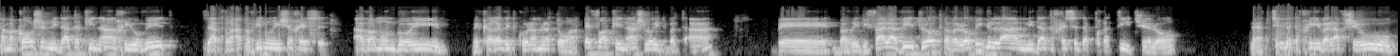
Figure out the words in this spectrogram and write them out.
המקור של מידת הקנאה החיובית זה אברהם אבינו איש החסד, אב המון גויים, מקרב את כולם לתורה. איפה הקנאה שלו התבטאה? ברדיפה להביא את לוט, אבל לא בגלל מידת החסד הפרטית שלו, להציל את אחיו על אף שהוא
